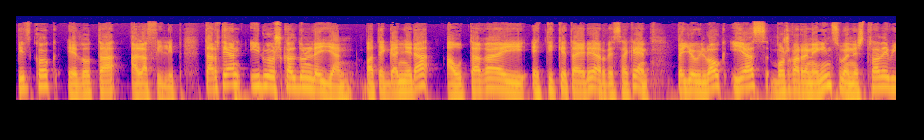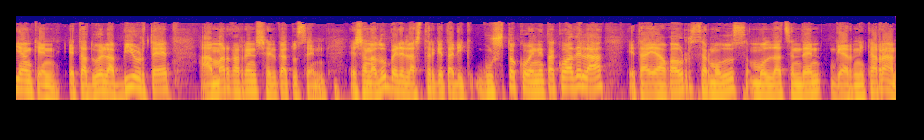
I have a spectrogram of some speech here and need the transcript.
Pizkok edota Ala Filip. Tartean hiru euskaldun leian, batek gainera hautagai etiketa ere ardezake. Peio Bilbaok iaz bosgarren egin zuen Estrade Bianken eta duela bi urte amargarren selkatu zen. Esan adu bere lasterketarik gustokoenetakoa dela eta ea gaur zer moduz moldatzen den Gernikarra.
